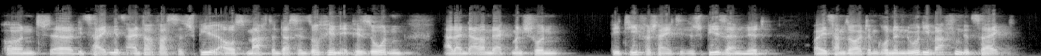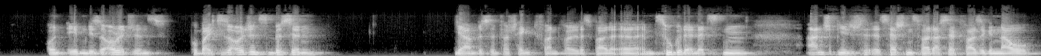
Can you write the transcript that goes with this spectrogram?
und äh, die zeigen jetzt einfach, was das Spiel ausmacht und das in so vielen Episoden. Allein daran merkt man schon, wie tief wahrscheinlich dieses Spiel sein wird. Weil jetzt haben sie heute im Grunde nur die Waffen gezeigt und eben diese Origins. Wobei ich diese Origins ein bisschen ja ein bisschen verschenkt fand, weil das war äh, im Zuge der letzten Anspiel-Sessions war das ja quasi genau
